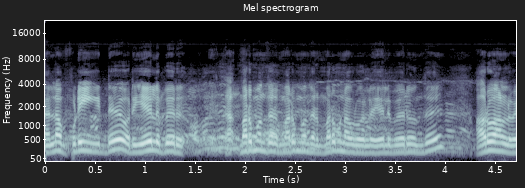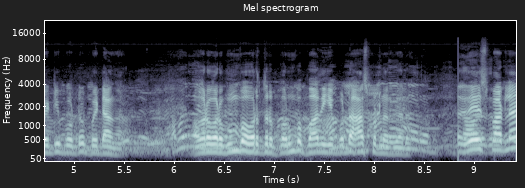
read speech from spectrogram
எல்லாம் பிடிங்கிட்டு ஒரு ஏழு பேர். மருமந்தர் மருமந்தர் மருமன் அவர்கள் ஏழு பேர் வந்து அருவாள் வெட்டி போட்டு போயிட்டாங்க. அவர் ஒரு ரொம்ப ஒருத்தர் ரொம்ப பாதிக்கப்பட்டு ஹாஸ்பிட்டலில் இருக்காரு. இதே ஸ்பாட்டில்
